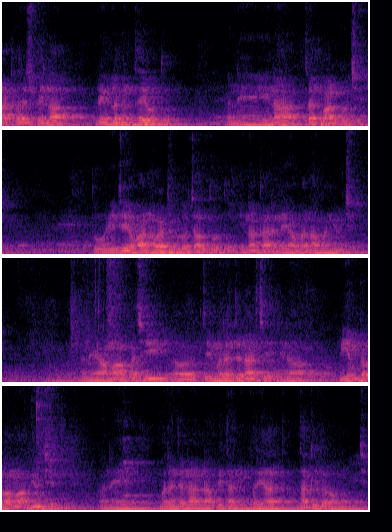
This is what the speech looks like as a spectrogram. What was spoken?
આઠ વર્ષ પહેલાં પ્રેમ લગ્ન થયો હતો અને એના ત્રણ બાળકો છે. તો એ જે અવારનવાર ઝઘડો ચાલતો હતો, એના કારણે આ બનાવ બન્યું છે. અને આમાં પછી જે મરંજનાર છે, એના પીએમ કરવામાં આવ્યું છે અને મરંજનારના પિતાની ફરિયાદ દાખલ કરવામાં આવી છે.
